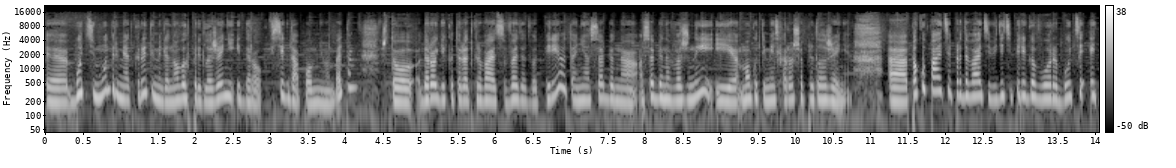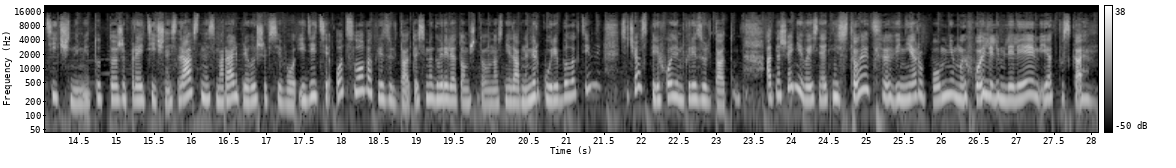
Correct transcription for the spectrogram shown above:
Э, будьте мудрыми, открытыми для новых предложений и дорог. Всегда помним об этом, что дороги, которые открываются в этот вот период, они особенно, особенно важны и могут иметь хорошее предложение. Э, Покупайте, продавайте, ведите переговоры, будьте этичными. Тут тоже про этичность. Нравственность, мораль превыше всего. Идите от слова к результату. То есть мы говорили о том, что у нас недавно Меркурий был активный, сейчас переходим к результату. Отношения выяснять не стоит. Венеру помним, мы хойлим, лелеем и отпускаем.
